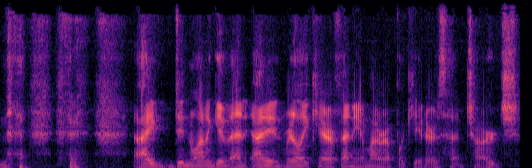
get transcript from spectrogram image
I didn't want to give any. I didn't really care if any of my replicators had charge.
